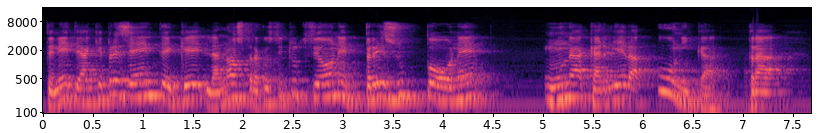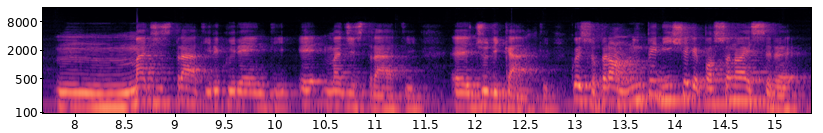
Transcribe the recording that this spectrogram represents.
Tenete anche presente che la nostra Costituzione presuppone una carriera unica tra Mm, magistrati requirenti e magistrati eh, giudicanti. Questo però non impedisce che possano essere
